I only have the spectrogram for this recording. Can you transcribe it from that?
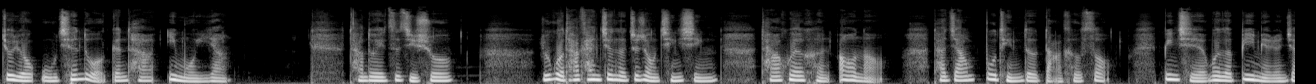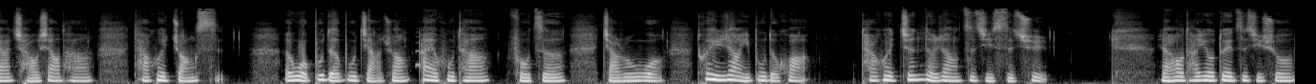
就有五千朵跟它一模一样。他对自己说：“如果他看见了这种情形，他会很懊恼，他将不停地打咳嗽，并且为了避免人家嘲笑他，他会装死，而我不得不假装爱护他。否则，假如我退让一步的话，他会真的让自己死去。”然后他又对自己说：“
